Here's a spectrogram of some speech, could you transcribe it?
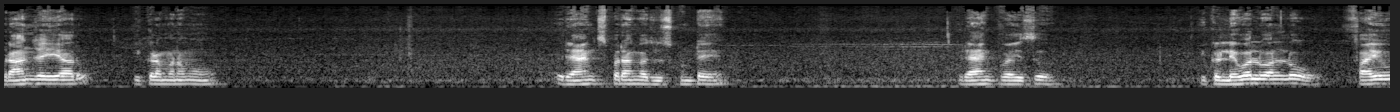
బ్రాంజ్ అయ్యారు. ఇక్కడ మనము ర్యాంక్స్ పరంగా చూసుకుంటే ర్యాంక్ వైజ్ ఇక్కడ లెవెల్ వన్లో ఫైవ్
